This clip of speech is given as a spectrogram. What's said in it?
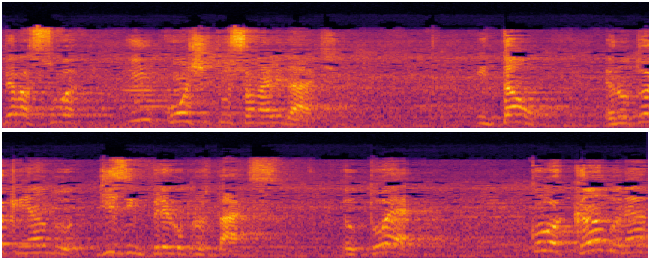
pela sua inconstitucionalidade. Então, eu não estou criando desemprego para o táxi. Eu estou é, colocando né,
